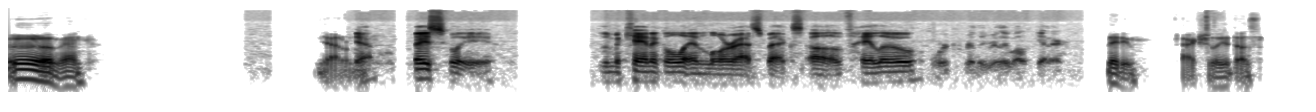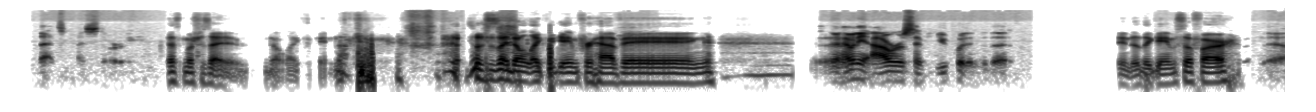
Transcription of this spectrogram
oh man yeah i don't know Yeah. basically the mechanical and lore aspects of Halo work really, really well together. they do actually it does That's my story. as much as i don't like the game no, as much as i don't like the game for having Now, How many uh, hours have you put into that? into the game so far Yeah,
